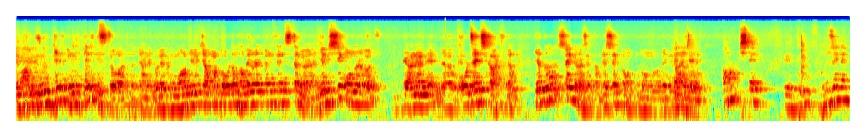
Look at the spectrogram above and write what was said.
Devam edin. bir, bir istiyorlar bir de. Yani böyle hani muhabirlik yapmak da oradan haber üretmeni falan istemiyor yani. Ya bir şey onlara öt, yani hani e, ortaya çıkart falan. Ya da şey gerçekten, eşek don, donma haberini Bence. bence. Ama işte e, bu, bunun üzerine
